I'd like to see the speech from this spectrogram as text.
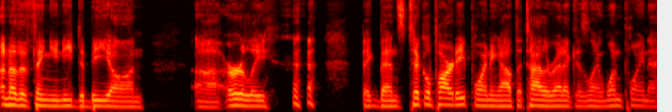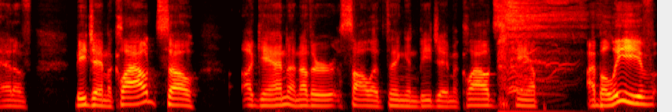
another thing you need to be on uh, early. Big Ben's tickle party pointing out that Tyler Reddick is only one point ahead of BJ McLeod. So, again, another solid thing in BJ McLeod's camp. I believe, uh,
